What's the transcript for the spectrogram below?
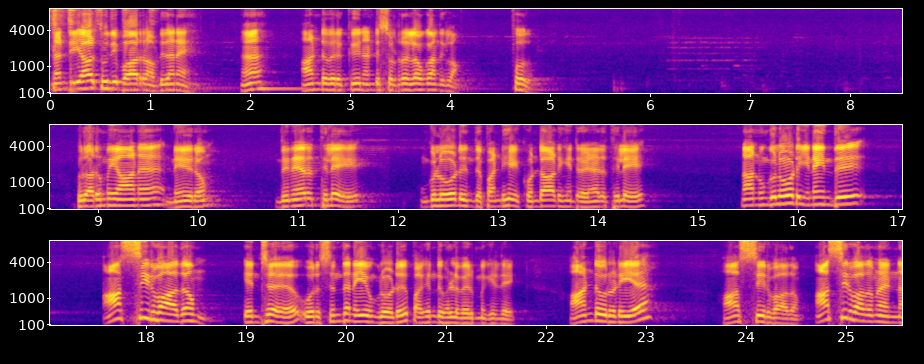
நன்றியால் துதி பாடுறோம் அப்படிதானே? ஆ? ஆண்டவருக்கு நன்றி சொல்றதுல உட்காந்துக்கலாம் போதும். ஒரு அருமையான நேரம். இந்த நேரத்திலே உங்களோடு இந்த பண்டிகை கொண்டாடுகின்ற நேரத்திலே நான் உங்களோடு இணைந்து ஆசீர்வாதம் என்ற ஒரு சிந்தனையை உங்களோடு பகிர்ந்து கொள்ள விரும்புகிறேன் ஆண்டவருடைய ஆசீர்வாதம். ஆசீர்வாதம்னா என்ன?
